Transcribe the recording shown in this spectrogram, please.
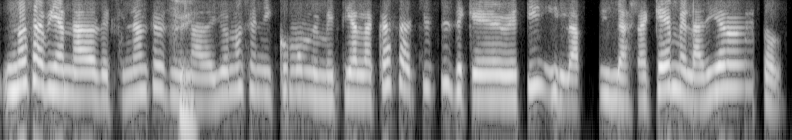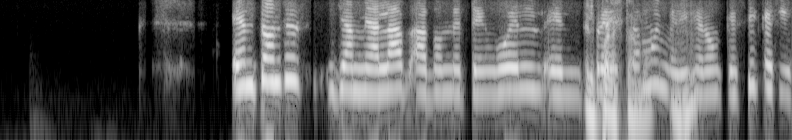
no sabía nada de finanzas ni nada. Yo no sé ni cómo me metí a la casa. Chistes de que me metí y la, y la saqué, me la dieron y todo. Entonces llamé a la a donde tengo el, el, préstamo, y me dijeron que sí, que sí,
